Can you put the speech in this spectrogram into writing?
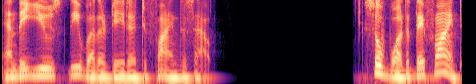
and they used the weather data to find this out. So, what did they find?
